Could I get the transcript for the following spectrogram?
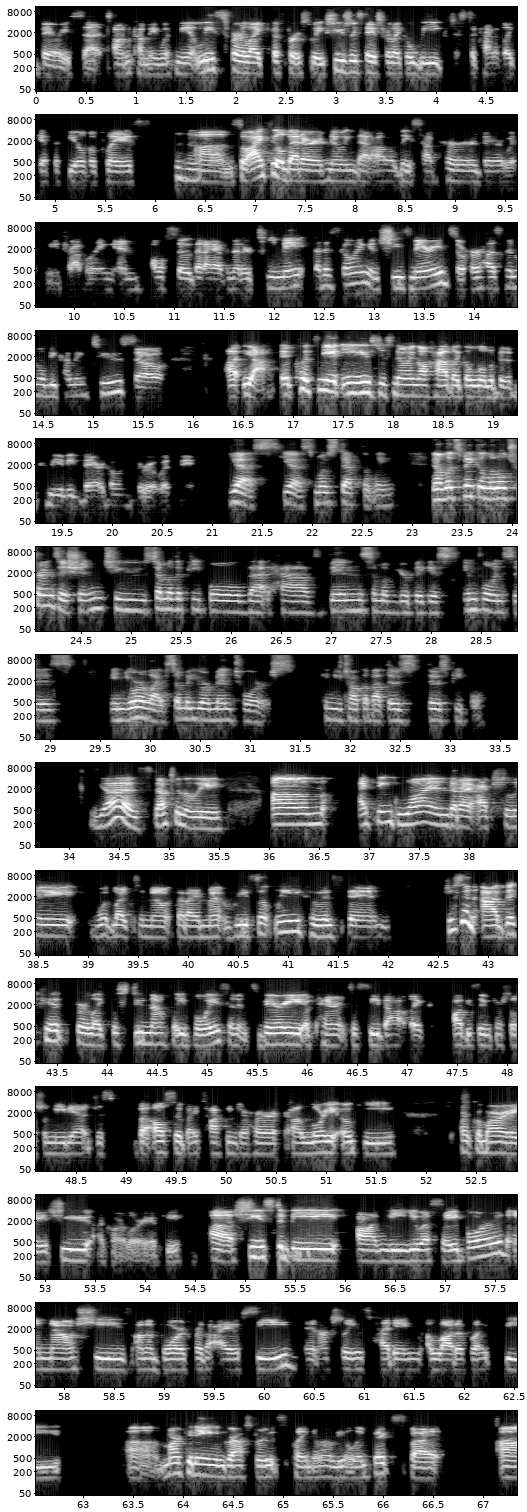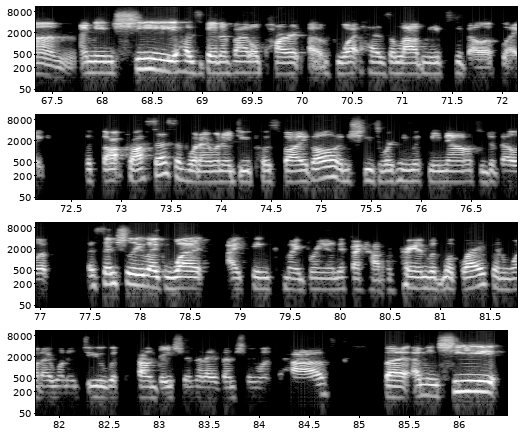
very set on coming with me at least for like the first week. She usually stays for like a week just to kind of like get the feel of a place. Mhm. Um, so I feel better knowing that I'll at least have her there with me traveling, and also that I have another teammate that is going, and she's married, so her husband will be coming too. So, uh, yeah, it puts me at ease just knowing I'll have like a little bit of community there going through it with me. yes yes most definitely now let's make a little transition to some of the people that have been some of your biggest influences in your life some of your mentors can you talk about those those people Yes, definitely. Um, I think one that I actually would like to note that I met recently who has been just an advocate for like the student athlete voice and it's very apparent to see that like obviously with her social media just but also by talking to her uh, Lori Oki or she I call her Lori Oki uh, she used to be on the USA board and now she's on a board for the IOC and actually is heading a lot of like the uh, marketing and grassroots playing around the Olympics. But um, I mean, she has been a vital part of what has allowed me to develop like the thought process of what I want to do post volleyball. And she's working with me now to develop essentially like what I think my brand, if I had a brand, would look like and what I want to do with the foundation that I eventually want to have. But I mean, she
